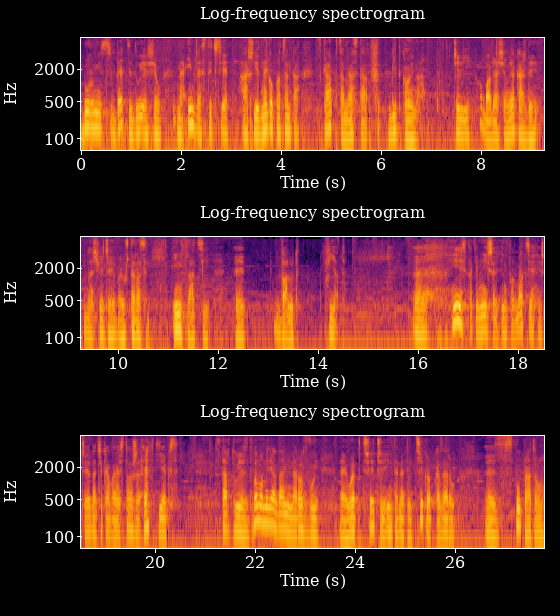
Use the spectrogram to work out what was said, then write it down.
burmistrz decyduje się na inwestycję aż 1% skarbca miasta w bitcoina. Czyli obawia się, jak każdy na świecie chyba już teraz, inflacji y, walut fiat. I takie mniejsze informacje. Jeszcze jedna ciekawa jest to, że FTX startuje z 2 miliardami na rozwój e, Web3, czyli internetu 3.0 e, z współpracą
